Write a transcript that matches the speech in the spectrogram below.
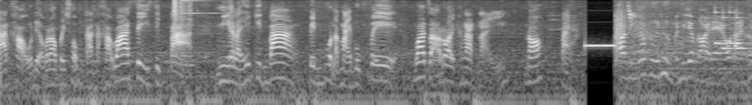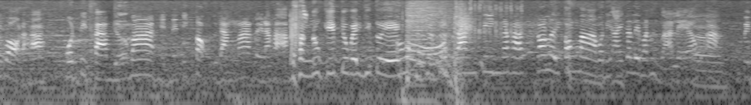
ร้านเขา เดี๋ยวเราไปชมกันนะคะว่า 40 บาท มีอะไรให้กินบ้าง เป็นผลไม้บุฟเฟ่ต์ว่าจะอร่อยขนาดไหน เนาะไปตอนนี้ก็คือถึงเป็นที่เรียบร้อยแล้วร้านที่บอกนะคะ คนติดตามเยอะมากเห็นใน t ิ k t o k คือดังมากเลยนะคะ ดังทุกคลิปยกเว้นคลิปตัวเอง โอ้โหดังจริงนะคะ ก็เลยต้องมาวันนี้ไอซ์ก็เลยมาถึงร้านแล้วเอออ่อะเป็น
